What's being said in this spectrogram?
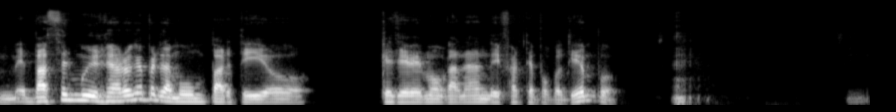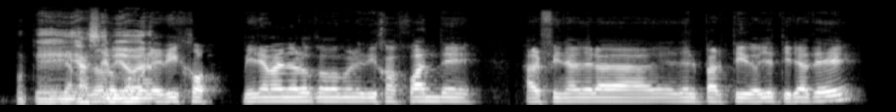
Va a ser muy raro que perdamos un partido que llevemos ganando y falte poco tiempo. Porque Mira ya se Manolo vio. como le dijo, mira Manolo como le dijo a Juan de al final de la- del partido, oye, tírate,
